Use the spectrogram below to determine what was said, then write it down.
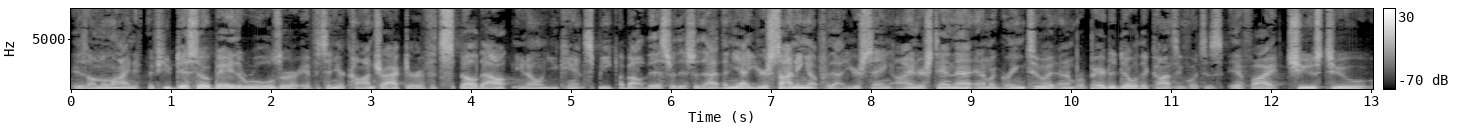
is on the line. If you disobey the rules, or if it's in your contract, or if it's spelled out, you know, you can't speak about this or this or that, then yeah, you're signing up for that. You're saying, I understand that, and I'm agreeing to it, and I'm prepared to deal with the consequences if I choose to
